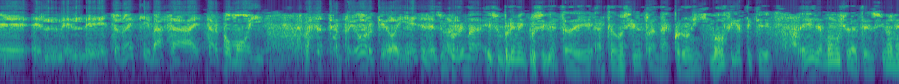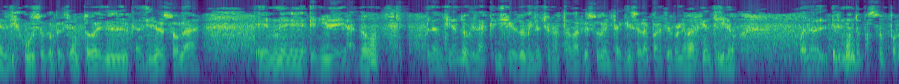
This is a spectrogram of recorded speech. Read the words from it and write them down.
eh, el- el- esto no es que vas a estar como hoy, vas a estar peor que hoy. Ese es el Es un problema, es un problema inclusive hasta de hasta un cierto anacronismo. Vos Fíjate que a mí me llamó mucho la atención el discurso que presentó el canciller Solá en, eh, en IDEA, ¿no? Planteando que la crisis del 2008 no estaba resuelta, que eso era parte del problema argentino. Bueno, el, mundo pasó por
